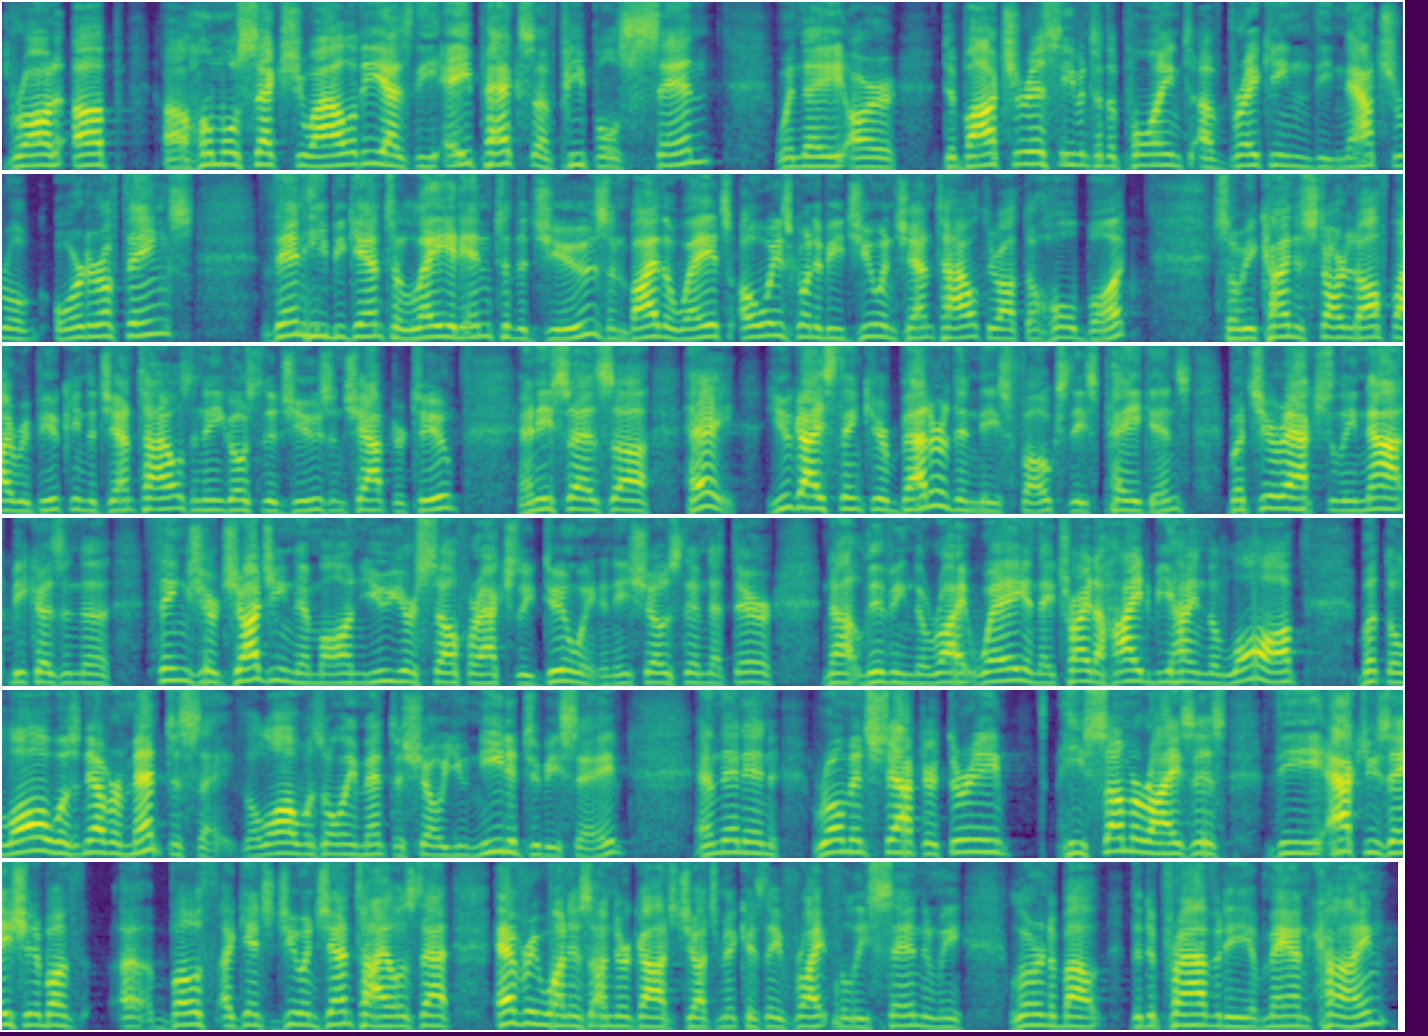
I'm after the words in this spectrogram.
brought up uh, homosexuality as the apex of people's sin when they are debaucherous, even to the point of breaking the natural order of things. Then he began to lay it into the Jews. And by the way, it's always going to be Jew and Gentile throughout the whole book. So he kind of started off by rebuking the Gentiles, and then he goes to the Jews in chapter 2, and he says, uh, Hey, you guys think you're better than these folks, these pagans, but you're actually not because in the things you're judging them on, you yourself are actually doing. And he shows them that they're not living the right way, and they try to hide behind the law, but the law was never meant to save. The law was only meant to show you needed to be saved. And then in Romans chapter 3, he summarizes the accusation of uh, both against Jew and Gentile is that everyone is under God's judgment because they've rightfully sinned, and we learned about the depravity of mankind.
